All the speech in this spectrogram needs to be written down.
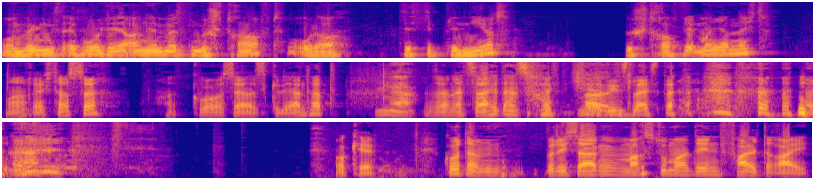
Und wenigstens wurde er angemessen bestraft oder diszipliniert. Bestraft wird man ja nicht. Na, recht hast du. Guck mal, was er alles gelernt hat. Ja. In seiner Zeit als Dienstleister. okay. Gut, dann würde ich sagen, machst du mal den Fall 3.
